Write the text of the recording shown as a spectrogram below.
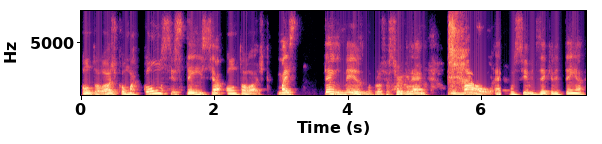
ontológico, uma consistência ontológica. Mas tem mesmo, professor Guilherme, o mal é possível dizer que ele tenha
